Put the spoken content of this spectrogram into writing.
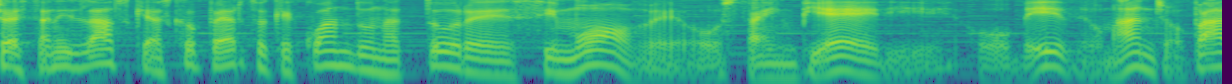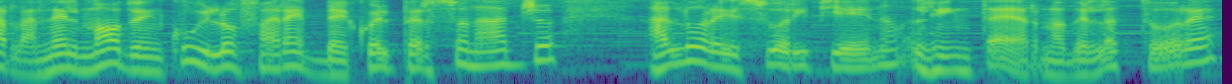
cioè Stanislavski ha scoperto che quando un attore si muove o sta in piedi o beve o mangia o parla nel modo in cui lo farebbe quel personaggio, allora il suo ripieno, l'interno dell'attore,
